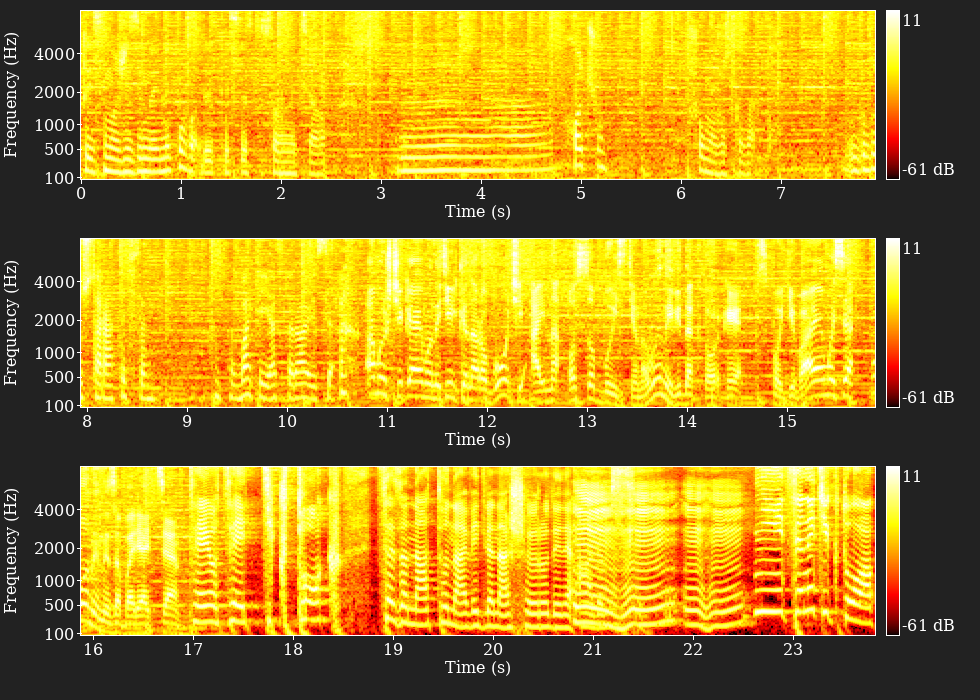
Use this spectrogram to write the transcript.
хтось може зі мною не погодитися стосовно цього. Хочу, що можу сказати. Буду старатися. Бачите, я стараюся. А ми ж чекаємо не тільки на робочі, а й на особисті новини від акторки. Сподіваємося, вони не забаряться. Цей оцей тік-ток це занадто навіть для нашої родини Адамс. Ні, це не Тік-Ток.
